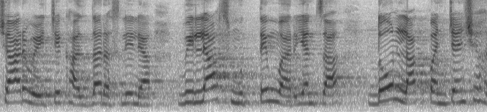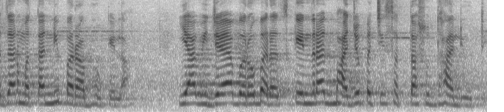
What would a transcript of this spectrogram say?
चार वेळचे खासदार असलेल्या विलास मुत्तेमवार यांचा दोन लाख पंच्याऐंशी हजार मतांनी पराभव केला. या विजयाबरोबरच केंद्रात भाजपची सत्तासुद्धा आली होती.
